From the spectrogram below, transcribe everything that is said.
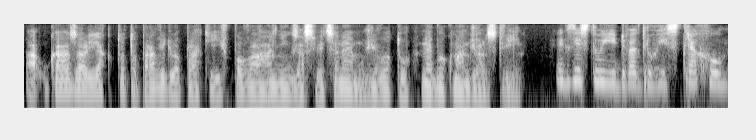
a ukázal, jak toto pravidlo platí v povolání k zasvěcenému životu nebo k manželství. Existují dva druhy strachu.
